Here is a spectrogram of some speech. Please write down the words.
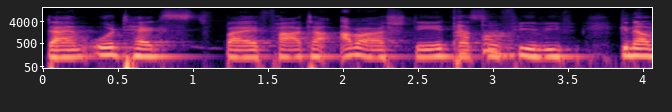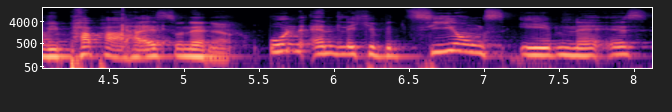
da im Urtext bei Vater aber steht, Papa. was so viel wie, genau wie Papa Geil. heißt, so eine ja. unendliche Beziehungsebene ist,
